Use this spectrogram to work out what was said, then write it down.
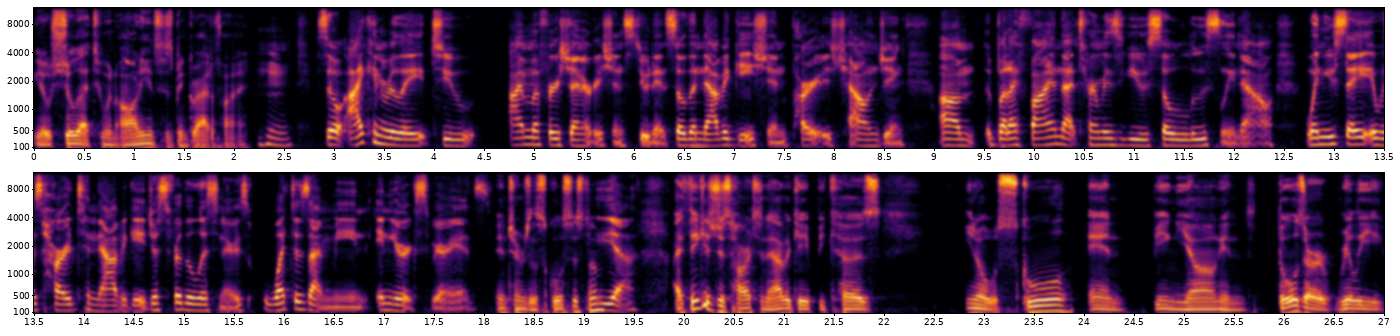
you know, show that to an audience has been gratifying. Mm-hmm. So I can relate to. I'm a first generation student, so the navigation part is challenging. Um, but I find that term is used so loosely now. When you say it was hard to navigate, just for the listeners, what does that mean in your experience? In terms of the school system, Yeah. I think it's just hard to navigate because, you know, school and being young and those are really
